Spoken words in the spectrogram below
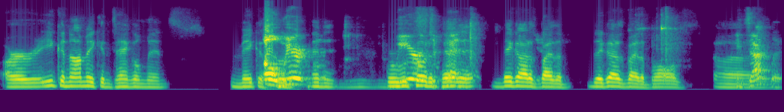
our economic entanglements make us Oh, we're-. We're, we're codependent. dependent. They got us by the they got us by the balls. Uh, Exactly.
